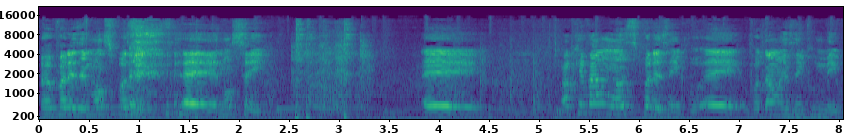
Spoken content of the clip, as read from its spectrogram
Eu, por exemplo, vamos supor assim, é, não sei. É. Porque vai um lance, por exemplo, é, vou dar um exemplo meu.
